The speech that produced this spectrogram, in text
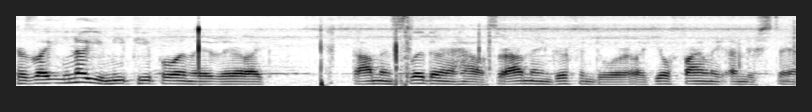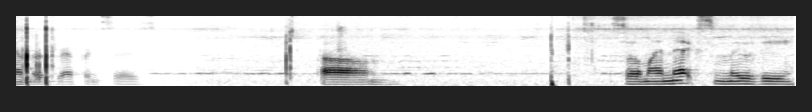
Cause like you know, you meet people and they they're like, I'm in Slytherin house or I'm in Gryffindor. Like you'll finally understand those references. Um. So my next movie,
